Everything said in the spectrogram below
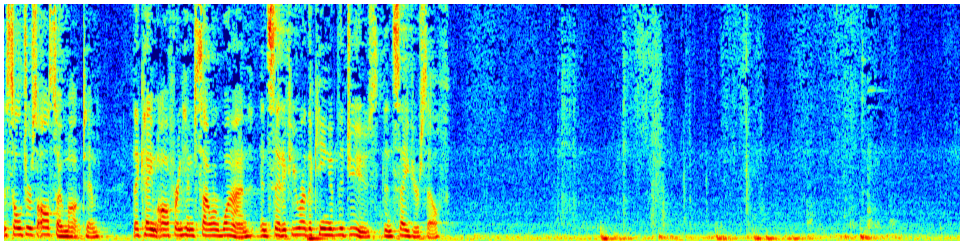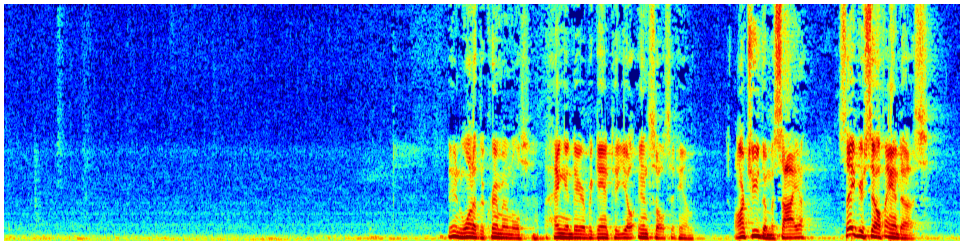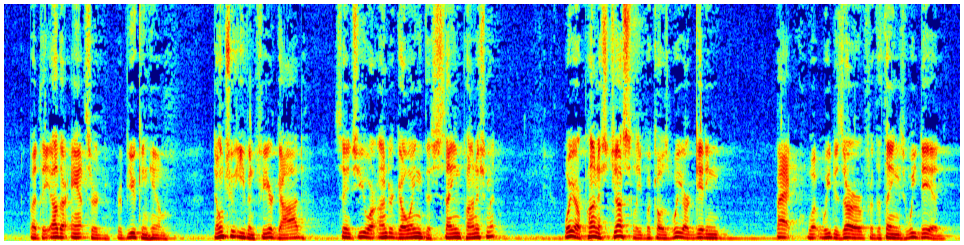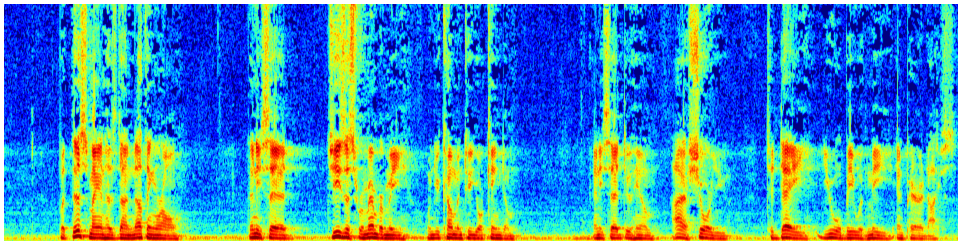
The soldiers also mocked him. They came offering him sour wine and said, If you are the king of the Jews, then save yourself. Then one of the criminals hanging there began to yell insults at him. Aren't you the Messiah? Save yourself and us. But the other answered, rebuking him, Don't you even fear God, since you are undergoing the same punishment? We are punished justly because we are getting back what we deserve for the things we did. But this man has done nothing wrong. Then he said, Jesus, remember me when you come into your kingdom. And he said to him, I assure you, today you will be with me in paradise.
